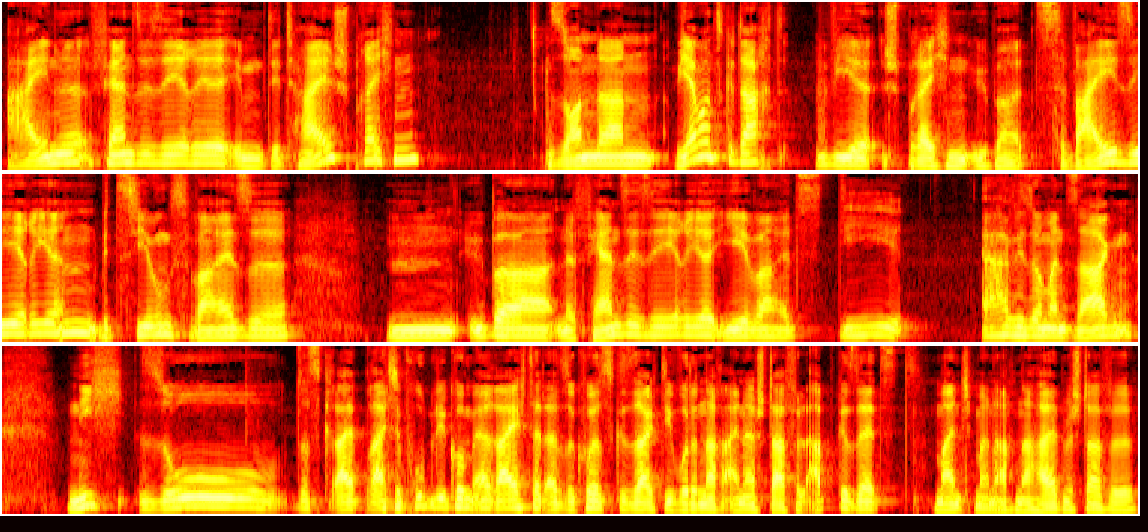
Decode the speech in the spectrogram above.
eine Fernsehserie im Detail sprechen, sondern wir haben uns gedacht, wir sprechen über zwei Serien, beziehungsweise mh, hm, über eine Fernsehserie jeweils, die, ja, wie soll man sagen, nicht so das breite Publikum erreicht hat. Also kurz gesagt, die wurde nach einer Staffel abgesetzt, manchmal nach einer halben Staffel.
